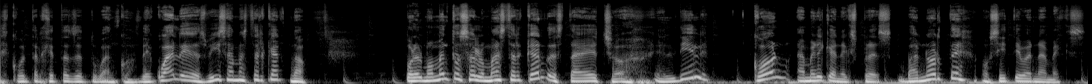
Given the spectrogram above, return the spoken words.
con tarjetas de tu banco. ¿De cuáles? ¿Visa, Mastercard? No. Por el momento solo Mastercard está hecho el deal con American Express, Banorte o Citibanamex.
